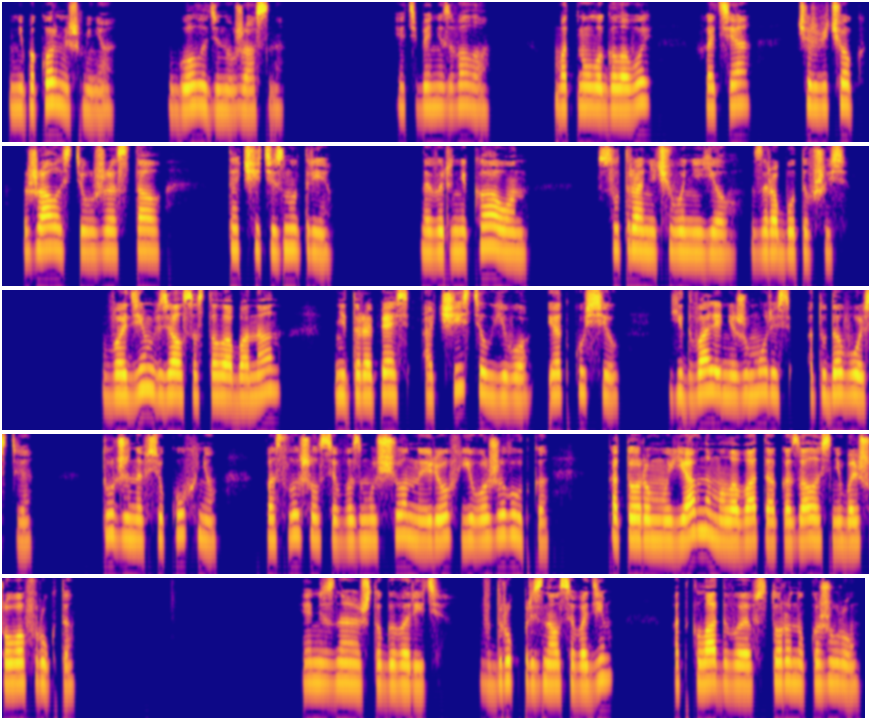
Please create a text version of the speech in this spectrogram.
«Не покормишь меня? Голоден ужасно». «Я тебя не звала». Мотнула головой, хотя червячок жалости уже стал точить изнутри. Наверняка он с утра ничего не ел, заработавшись. Вадим взял со стола банан, не торопясь, очистил его и откусил, едва ли не жмурясь от удовольствия. Тут же на всю кухню послышался возмущенный рев его желудка, которому явно маловато оказалось небольшого фрукта. «Я не знаю, что говорить», — вдруг признался Вадим, откладывая в сторону кожуру.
